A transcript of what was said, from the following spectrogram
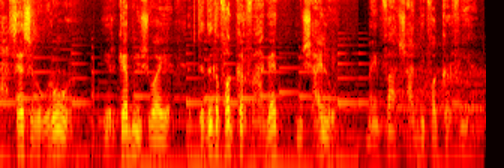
إحساس الغرور يركبني شوية. ابتديت أفكر في حاجات مش حلوة. ما ينفعش حد يفكر فيها.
